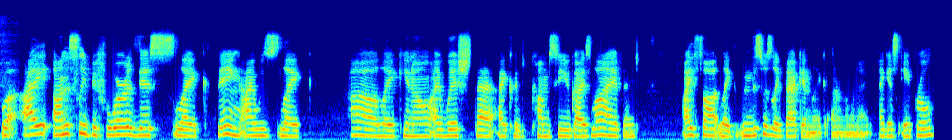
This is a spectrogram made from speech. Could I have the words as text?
well, I honestly, before this, like, thing, I was like, oh, like, you know, I wish that I could come see you guys live. And I thought like, and this was like back in like, I don't know when I, I guess April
